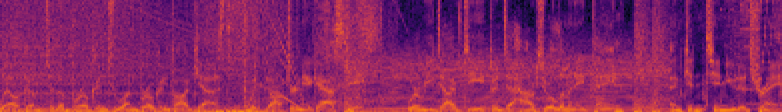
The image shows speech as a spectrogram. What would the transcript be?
Welcome to the Broken to Unbroken podcast with Dr. Nick Askey, where we dive deep into how to eliminate pain and continue to train.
